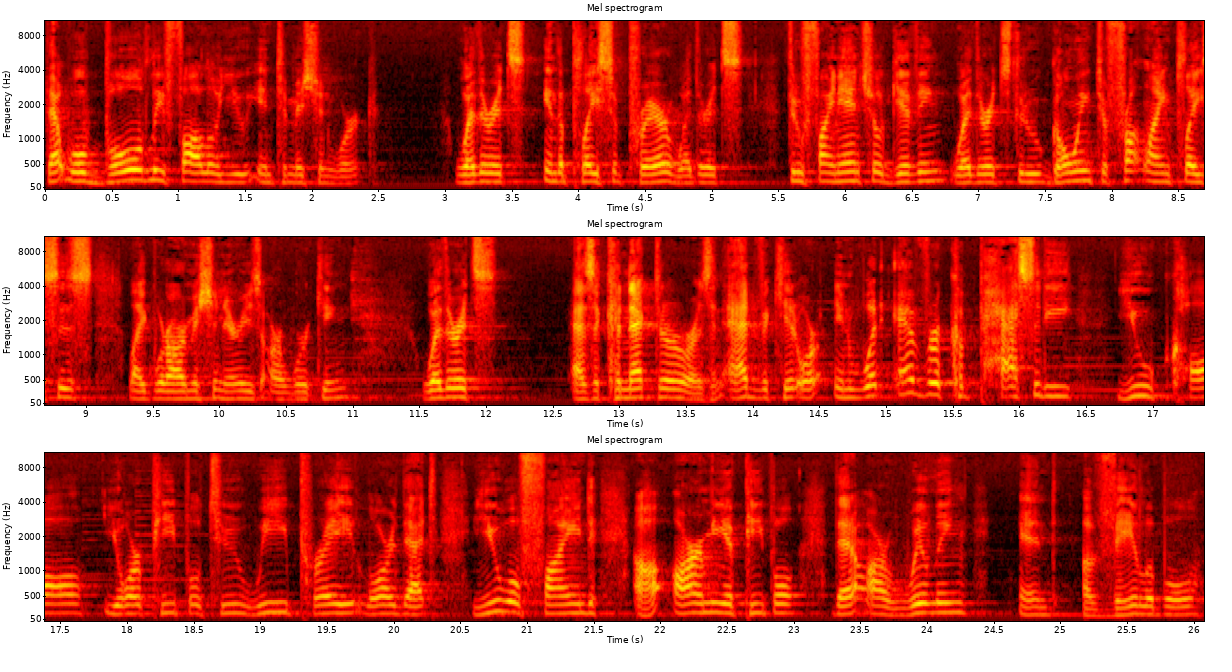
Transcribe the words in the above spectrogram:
that will boldly follow you into mission work, whether it's in the place of prayer, whether it's through financial giving, whether it's through going to frontline places like where our missionaries are working, whether it's as a connector or as an advocate or in whatever capacity you call your people to. We pray, Lord, that you will find an army of people that are willing and available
